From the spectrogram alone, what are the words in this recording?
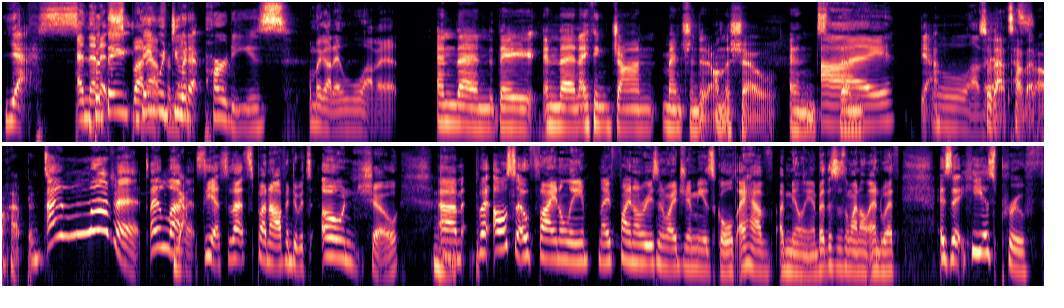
Yes. And then but they, they would do there. it at parties. Oh my god, I love it. And then they and then I think John mentioned it on the show and I then, yeah. Love so it. that's how that all happened. I love it. I love yeah. it. So yeah, so that spun off into its own show. Mm-hmm. Um, but also finally, my final reason why Jimmy is gold, I have a million, but this is the one I'll end with, is that he is proof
